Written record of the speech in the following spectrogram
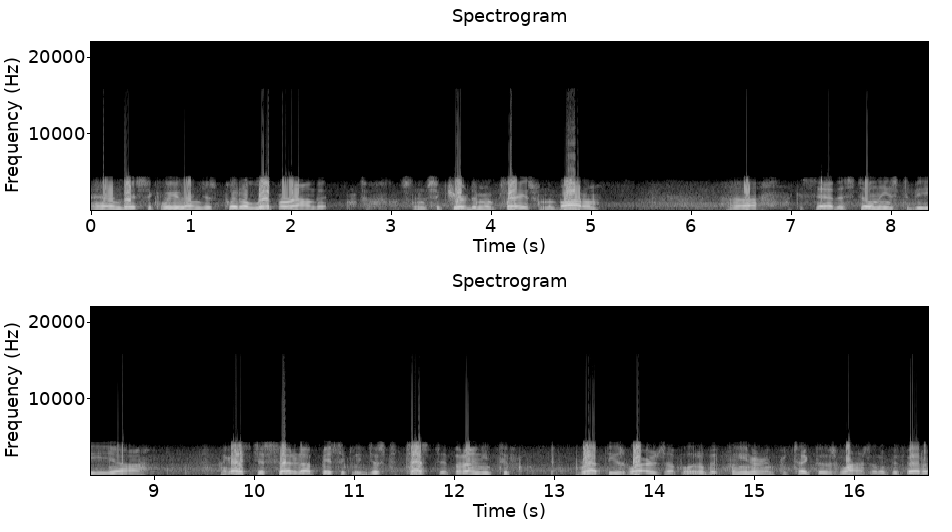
and basically then just put a lip around it and secured them in place from the bottom. Uh, like I said, this still needs to be, uh, I guys just set it up basically just to test it, but I need to wrap these wires up a little bit cleaner and protect those wires a little bit better.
